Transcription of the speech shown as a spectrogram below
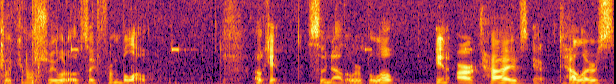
quick and I'll show you what it looks like from below. Okay, so now that we're below, in archives and tellers,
